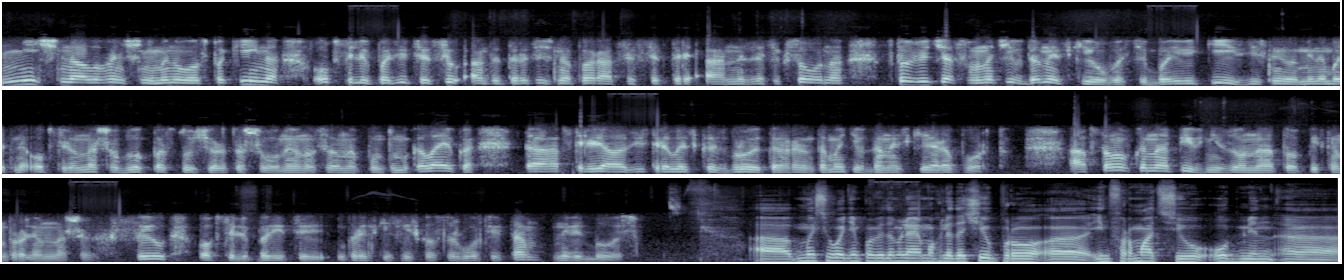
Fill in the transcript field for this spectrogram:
Ніч на Луганщині минула спокійно. Обстрілів позиції сил антитерористичної операції в секторі А не зафіксовано. В той же час вночі в Донецькій області бойовики здійснили мінометний обстріл нашого блокпосту, що розташований у населеного пункту Миколаївка, та обстріляли зі стрілецької зброї та гранатометів Донецький аеропорт. А обстановка на півдні зони АТО під контролем наших сил, обстрілів позицій українських військовослужбовців там не відбулось. Ми сьогодні повідомляємо глядачів про е, інформацію обмін е,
